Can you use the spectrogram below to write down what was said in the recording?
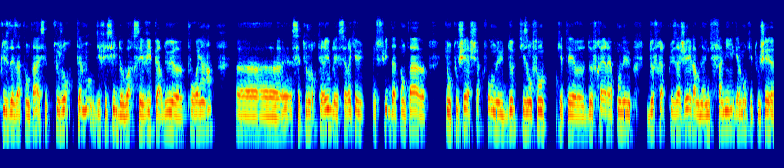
plus des attentats, et c'est toujours tellement difficile de voir ces vies perdues euh, pour rien. Euh, c'est toujours terrible, et c'est vrai qu'il y a eu une suite d'attentats euh, qui ont touché à chaque fois. On a eu deux petits enfants qui étaient deux frères, et après on a eu deux frères plus âgés. Là, on a une famille également qui est touchée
